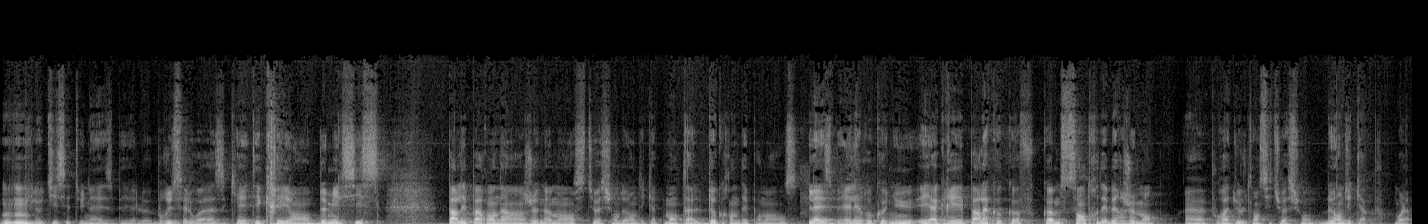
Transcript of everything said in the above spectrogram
Mhm. Les Pilotis, c'est une ASBL bruxelloise qui a été créée en 2006 par les parents d'un jeune homme en situation de handicap mental de grande dépendance. L'ASBL est reconnue et agréée par la COCOF comme centre d'hébergement euh, pour adultes en situation de handicap. Voilà.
